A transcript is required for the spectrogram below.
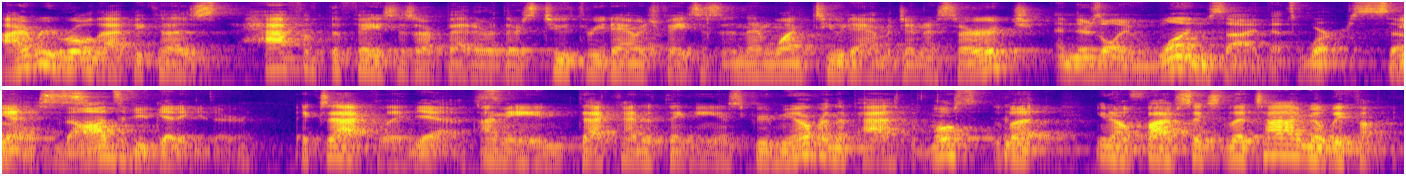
I re-roll that because half of the faces are better. There's two three damage faces and then one two damage and a surge. And there's only one side that's worse. So Yes. the odds of you getting it are Exactly. Yes. I mean, that kind of thinking has screwed me over in the past, but most, but you know, five, six of the time, you'll be fine.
